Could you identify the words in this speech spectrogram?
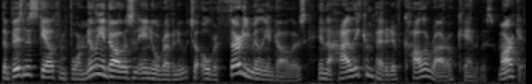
the business scaled from $4 million in annual revenue to over $30 million in the highly competitive Colorado cannabis market.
